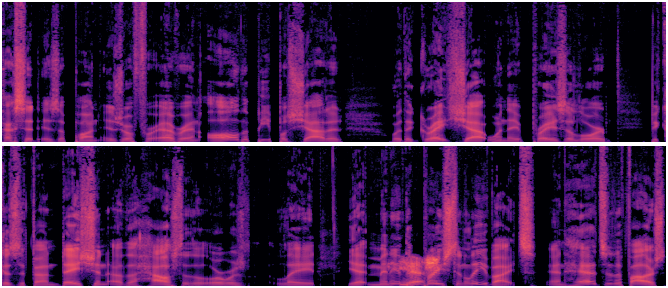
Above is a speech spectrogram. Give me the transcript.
chesed, is upon Israel forever. And all the people shouted, with a great shout when they praised the Lord, because the foundation of the house of the Lord was laid. Yet many of yes. the priests and Levites and heads of the fathers,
